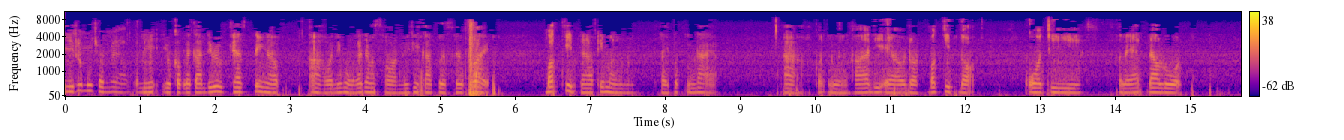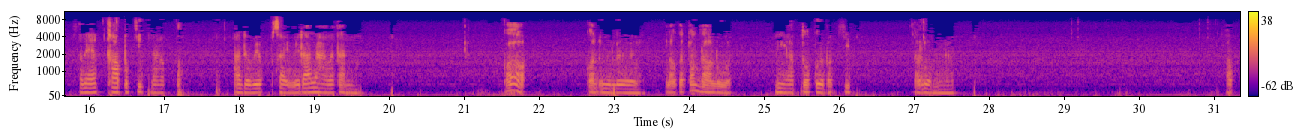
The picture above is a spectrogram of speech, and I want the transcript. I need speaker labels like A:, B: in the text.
A: ดีท่านผู้ชมนะครับวันนี้อยู่กับรายการ Devil Casting ครับ อ่า วันนี้ผมก็จะมาสอนวิธีการเปิดเซิร์ฟด้วยบักกิตนะครับ ที่มันใส่ปลั๊กอินได้อะอ่าก่อนอื่นนะคะ dl bucket org slash download slash คาบักกิตนะครับ อ่าเดี๋ยวเว็บใส่ไว้ด้านล่างแล้วกัน ก็ก่อนอื่นเลย เราก็ต้องดาวน์โหลดนี่ครับตัวเปิดบักกิตดาวน์โหลดนะครับ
